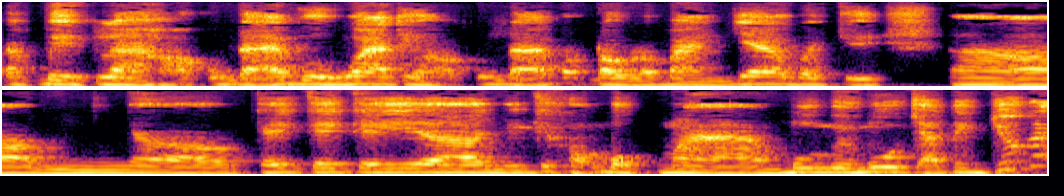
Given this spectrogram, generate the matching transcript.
đặc biệt là họ cũng đã vừa qua thì họ cũng đã bắt đầu là bàn giao và chuyện à, cái cái cái, cái những cái khoản mục mà mua người mua trả tiền trước á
